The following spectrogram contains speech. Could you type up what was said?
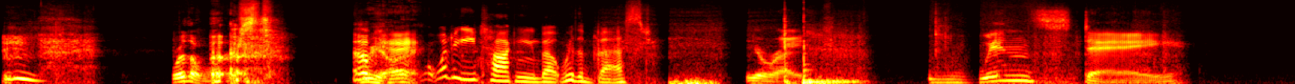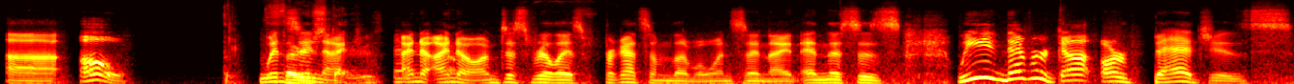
We're the worst. Okay. What are you talking about? We're the best. You're right. Wednesday. Uh oh. Wednesday Thursday. night. Thursday? I know, I know. I'm just realized forgot something of them on Wednesday night, and this is we never got our badges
